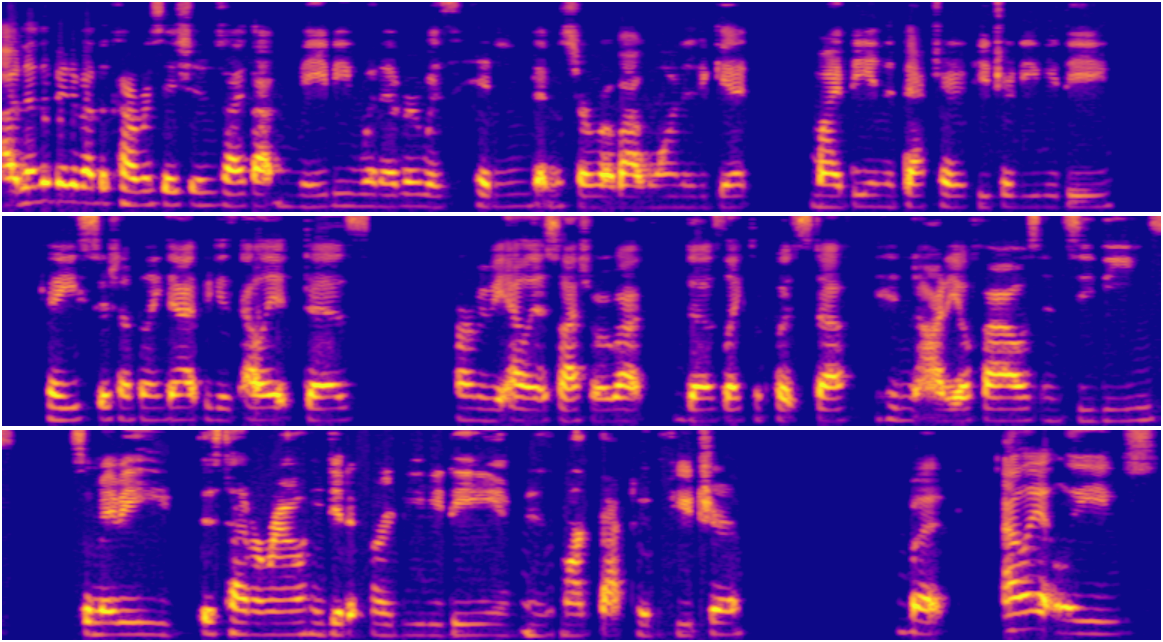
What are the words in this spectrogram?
Another bit about the conversations I thought maybe whatever was hidden that Mr. Robot wanted to get might be in the Back to the Future DVD case or something like that because Elliot does, or maybe Elliot slash Robot does like to put stuff, hidden audio files and CDs. So maybe this time around he did it for a DVD and is marked Back to the Future. But Elliot leaves,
